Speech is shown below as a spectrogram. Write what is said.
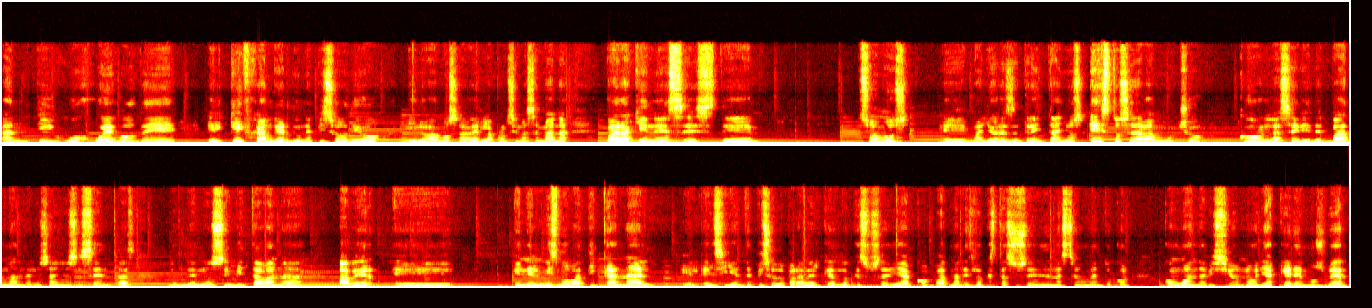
antiguo juego de el cliffhanger de un episodio y lo vamos a ver la próxima semana. Para quienes este, somos eh, mayores de 30 años, esto se daba mucho con la serie de Batman de los años 60, donde nos invitaban a, ver eh, en el mismo Vaticanal el, siguiente episodio para ver qué es lo que sucedía con Batman. Es lo que está sucediendo en este momento con, con WandaVision, ¿no? Ya queremos ver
